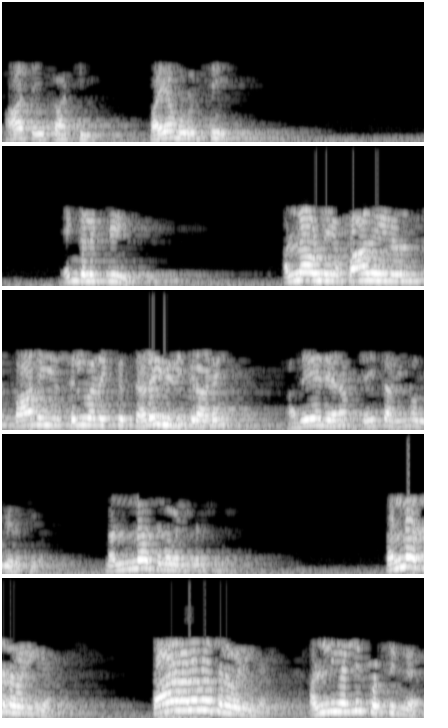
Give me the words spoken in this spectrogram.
ஆசை காட்டி பயமுறுத்தி எங்களுக்கு அல்லாவுடைய பாதையிலிருந்து பாதையில் செல்வதற்கு தடை விதிக்கிறானே அதே நேரம் செய்தான் இன்னொரு வேலை நல்லா செலவழிங்க நல்லா செலவழிங்க. தாராளமா செலவழிங்க. அள்ளி அள்ளி கொட்டுங்க.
